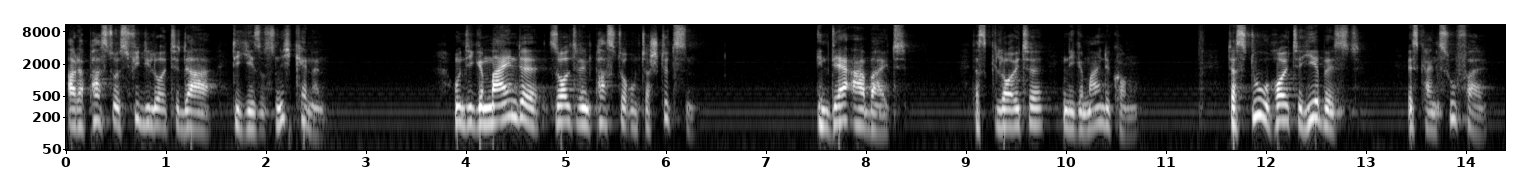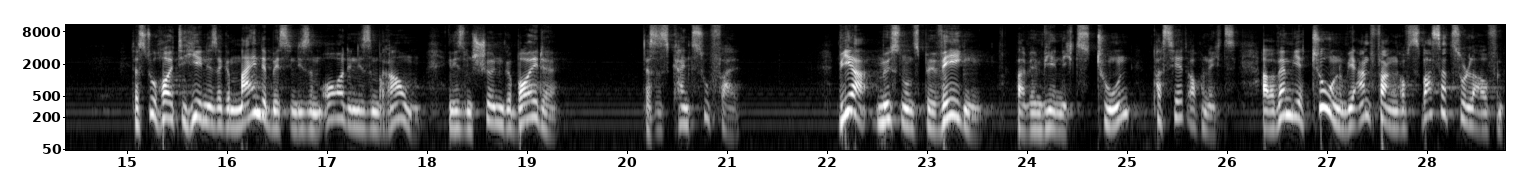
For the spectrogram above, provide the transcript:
Aber der Pastor ist für die Leute da, die Jesus nicht kennen. Und die Gemeinde sollte den Pastor unterstützen in der Arbeit, dass Leute in die Gemeinde kommen. Dass du heute hier bist, ist kein Zufall. Dass du heute hier in dieser Gemeinde bist, in diesem Ort, in diesem Raum, in diesem schönen Gebäude, das ist kein Zufall. Wir müssen uns bewegen, weil wenn wir nichts tun, passiert auch nichts. Aber wenn wir tun und wir anfangen, aufs Wasser zu laufen,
